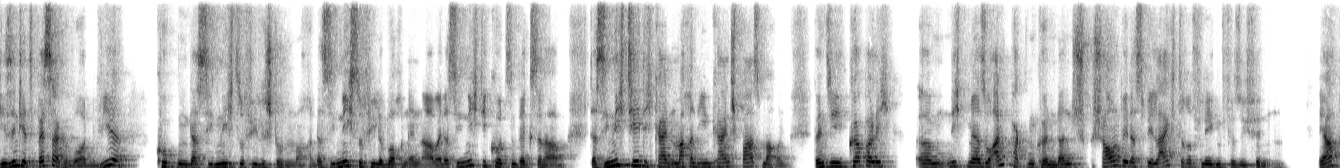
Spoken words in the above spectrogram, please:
die sind jetzt besser geworden. Wir gucken, dass sie nicht so viele Stunden machen, dass sie nicht so viele Wochenenden arbeiten, dass sie nicht die kurzen Wechsel haben, dass sie nicht Tätigkeiten machen, die ihnen keinen Spaß machen. Wenn sie körperlich ähm, nicht mehr so anpacken können, dann schauen wir, dass wir leichtere Pflegen für sie finden. Ja,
